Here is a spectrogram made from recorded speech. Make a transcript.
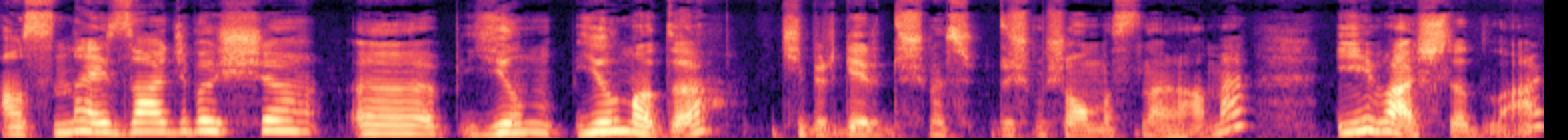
aslında Eczacıbaşı e, yıl, yılmadı. 2-1 geri düşmesi, düşmüş olmasına rağmen iyi başladılar.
